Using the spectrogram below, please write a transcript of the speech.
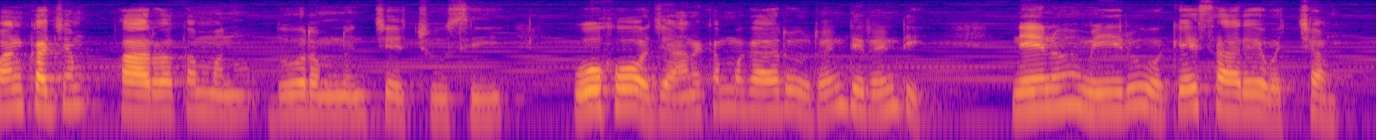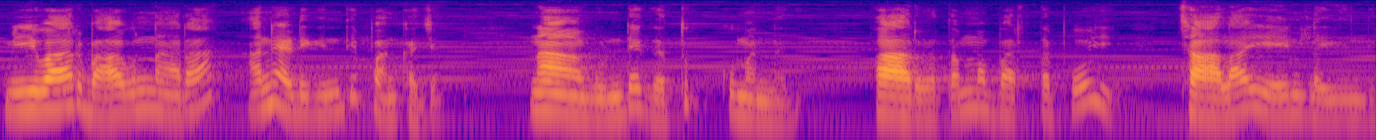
పంకజం పార్వతమ్మను దూరం నుంచే చూసి ఓహో జానకమ్మ గారు రండి రండి. నేను మీరు ఒకేసారే వచ్చాం. మీ వారు బాగున్నారా? అని అడిగింది పంకజం. నా గుండె గతుక్కుమన్నది. పార్వతమ్మ భర్త పోయి చాలా ఏండ్లయింది.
